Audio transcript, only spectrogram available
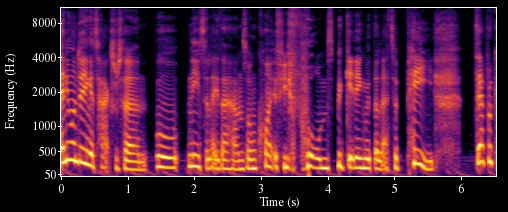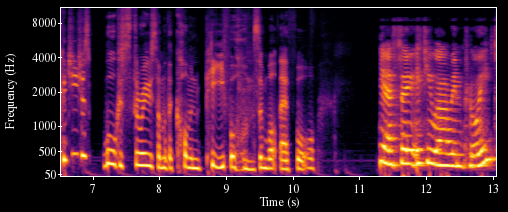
Anyone doing a tax return will need to lay their hands on quite a few forms, beginning with the letter P. Deborah, could you just walk us through some of the common P forms and what they're for? Yeah, so if you are employed,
